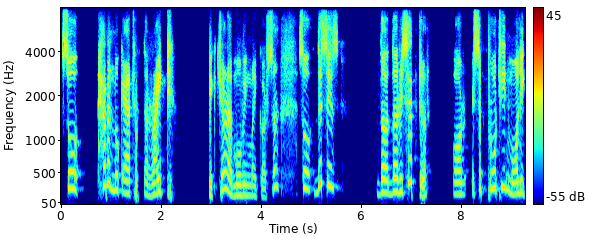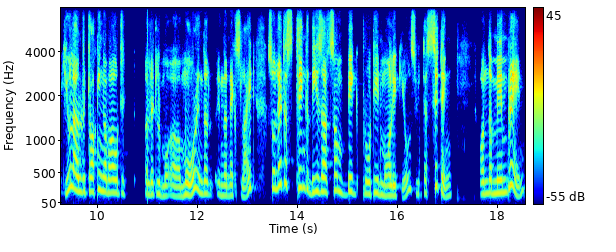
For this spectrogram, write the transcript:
So have a look at the right picture. I'm moving my cursor. So this is the, the receptor or it's a protein molecule. I'll be talking about it a little more, uh, more in the in the next slide. So let us think these are some big protein molecules which are sitting on the membrane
